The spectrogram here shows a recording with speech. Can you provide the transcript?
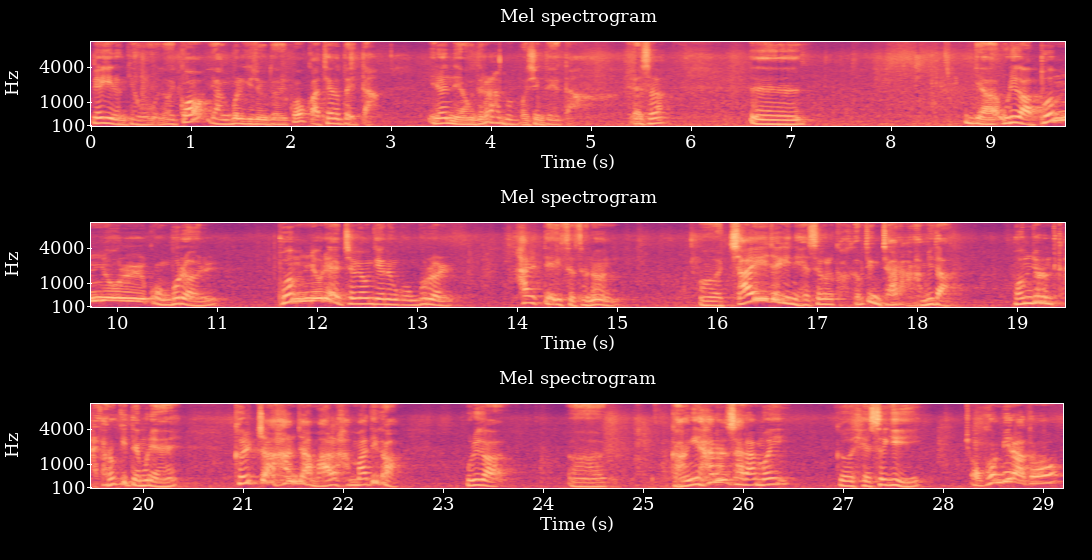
매기는 경우도 있고 양벌 규정도 있고 과태료도 있다. 이런 내용들을 한번 보시면 되겠다. 그래서 어, 이제 우리가 법률 공부를 법률에 적용되는 공부를 할 때 있어서는 어, 자의적인 해석을 가급적 잘 안 합니다. 법률은 까다롭기 때문에 글자 한자 말 한마디가 우리가 어, 강의하는 사람의 그 해석이 조금이라도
